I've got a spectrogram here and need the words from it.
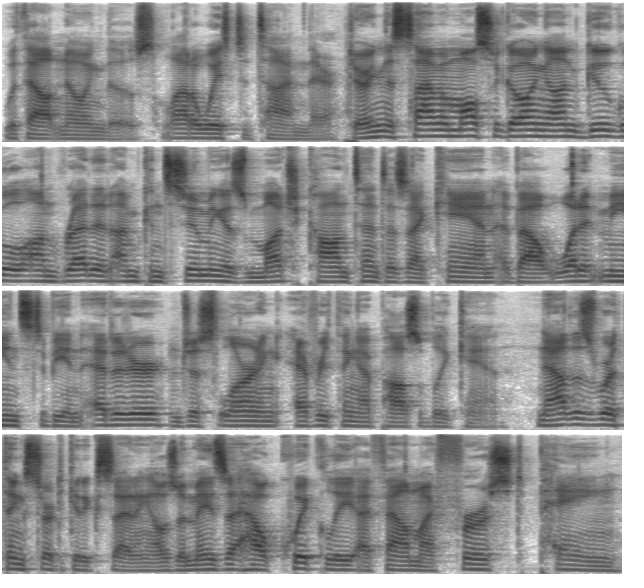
without knowing those. A lot of wasted time there. During this time, I'm also going on Google, on Reddit. I'm consuming as much content as I can about what it means to be an editor. I'm just learning everything I possibly can. Now this is where things start to get exciting. I was amazed at how quickly I found my first paying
